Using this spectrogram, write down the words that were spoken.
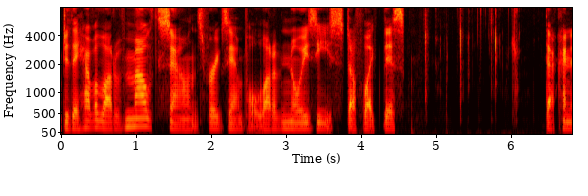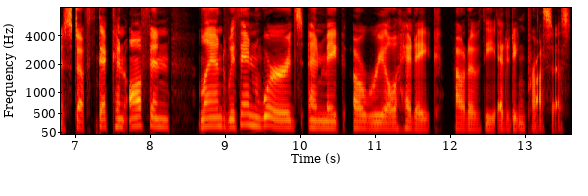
Do they have a lot of mouth sounds, for example, a lot of noisy stuff like this? That kind of stuff that can often land within words and make a real headache out of the editing process.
